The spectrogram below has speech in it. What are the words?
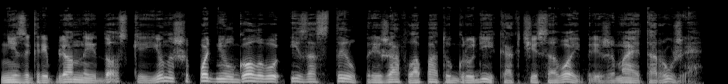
незакрепленные доски, юноша поднял голову и застыл, прижав лопату к груди, как часовой прижимает оружие.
